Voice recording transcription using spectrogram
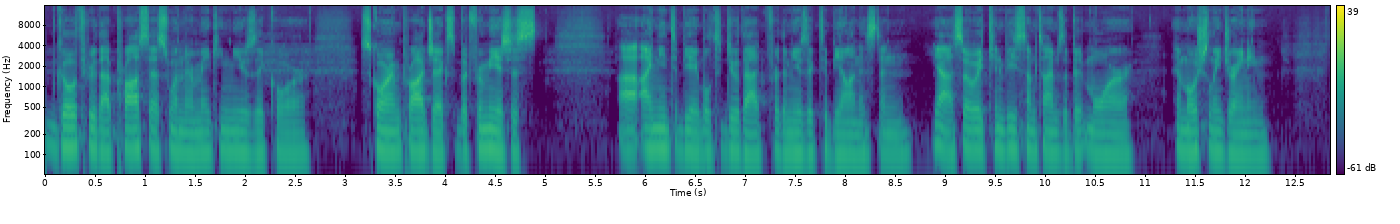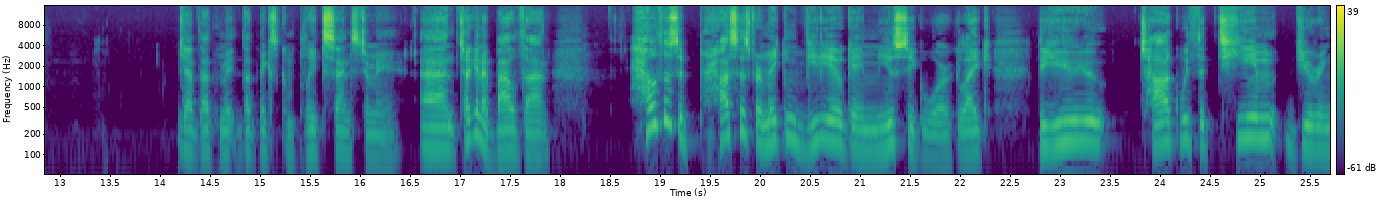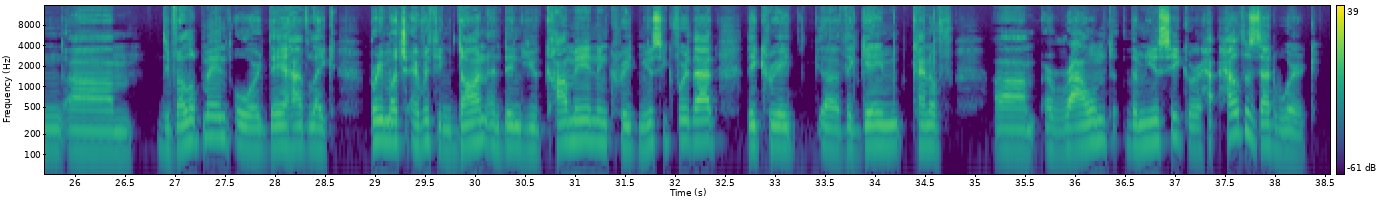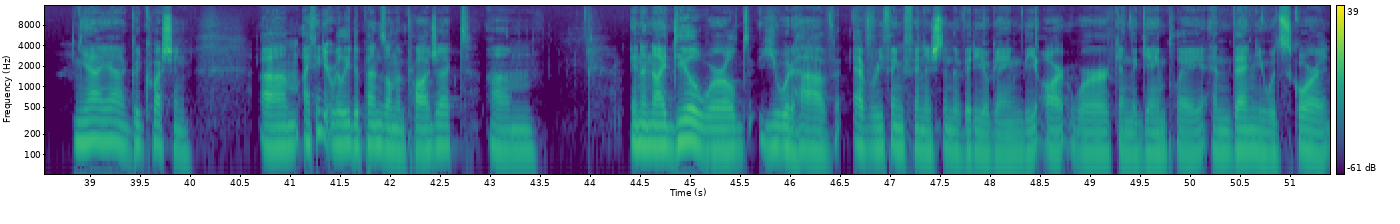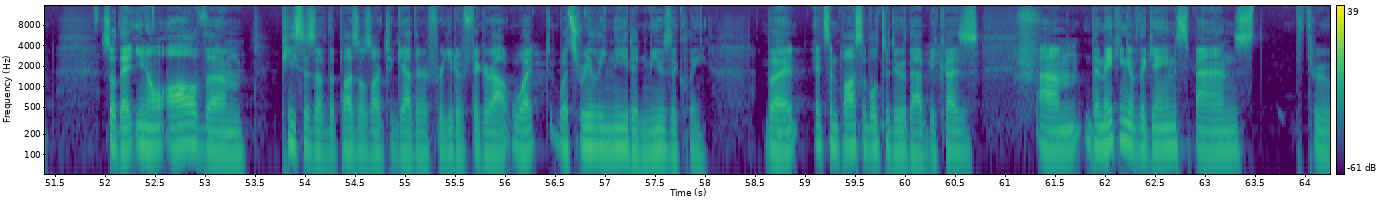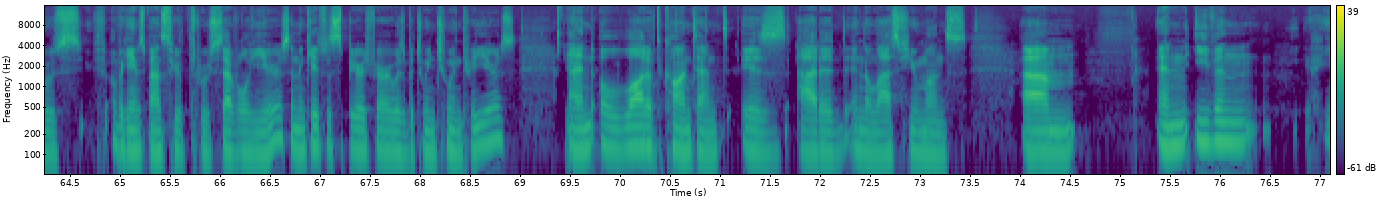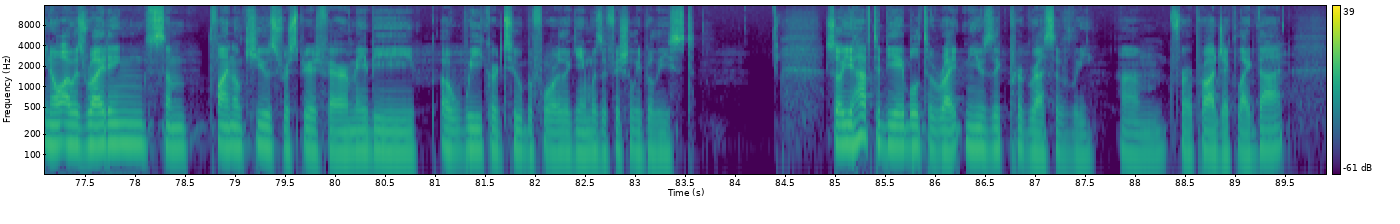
go through that process when they're making music or scoring projects. But for me, it's just uh, I need to be able to do that for the music, to be honest. And yeah, so it can be sometimes a bit more emotionally draining. yeah, that ma- that makes complete sense to me. And talking about that, how does the process for making video game music work? Like, do you talk with the team during um, development, or they have like pretty much everything done, and then you come in and create music for that? They create uh, the game kind of um, around the music, or how does that work? Yeah, yeah, good question. Um, I think it really depends on the project. Um, in an ideal world, you would have everything finished in the video game, the artwork and the gameplay, and then you would score it, so that you know all the um, pieces of the puzzles are together for you to figure out what what's really needed musically. But it's impossible to do that because um, the making of the game spans through of a game spans through through several years. In the case of Spiritfarer, it was between two and three years, Yeah. and a lot of the content is added in the last few months. Um, and even, you know, I was writing some final cues for Spiritfarer maybe a week or two before the game was officially released. So you have to be able to write music progressively um, for a project like that.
